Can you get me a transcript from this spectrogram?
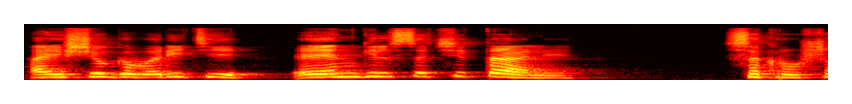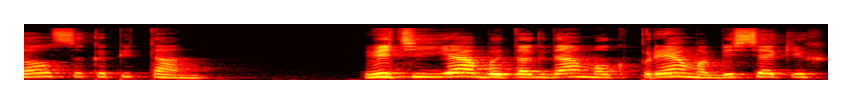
а еще говорите Энгельса читали!» Сокрушался капитан. «Ведь я бы тогда мог прямо, без всяких,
